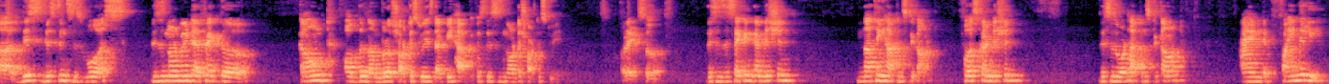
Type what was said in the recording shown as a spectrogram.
uh, this distance is worse. This is not going to affect the count of the number of shortest ways that we have because this is not a shortest way. Alright, so this is the second condition. Nothing happens to count. First condition, this is what happens to count. And finally,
